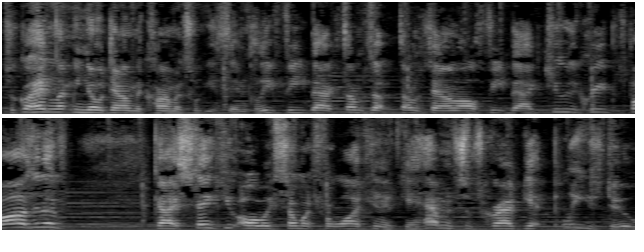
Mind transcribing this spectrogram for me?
So go ahead and let me know down in the comments what you think. Leave feedback, thumbs up, thumbs down, all feedback to the creep is positive. Guys, thank you always so much for watching. If you haven't subscribed yet, please do.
